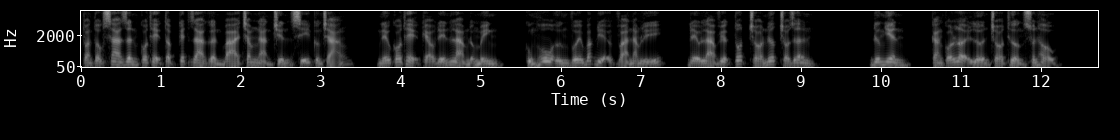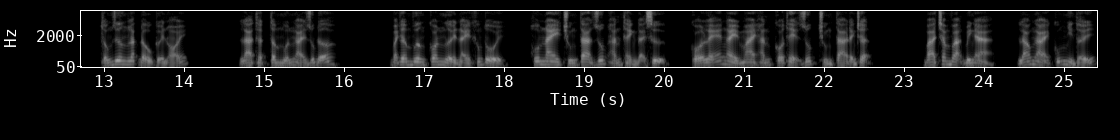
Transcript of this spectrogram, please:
toàn tộc Sa dân có thể tập kết ra gần 300 ngàn chiến sĩ cường tráng, nếu có thể kéo đến làm đồng minh, cùng hô ứng với Bắc Địa và Nam Lý, đều là việc tốt cho nước cho dân. Đương nhiên, càng có lợi lớn cho Thường Xuân Hầu. Tống Dương lắc đầu cười nói, là thật tâm muốn ngài giúp đỡ. Bạch Âm Vương con người này không tồi, hôm nay chúng ta giúp hắn thành đại sự, có lẽ ngày mai hắn có thể giúp chúng ta đánh trận. 300 vạn binh à, lão ngài cũng nhìn thấy,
